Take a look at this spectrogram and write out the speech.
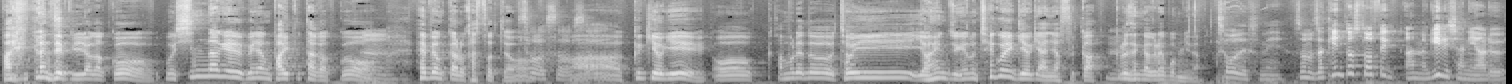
바이크 한 대 빌려갖고 뭐 신나게 그냥 바이크 타갖고 음. 해변가로 갔었죠. 소, 소, 소. 아, 그 기억이 어 아무래도 저희 여행 중에는 최고의 기억이 아니었을까 그런 생각을 해봅니다. そうですね。そのザキントス島ってあのギリシャにある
